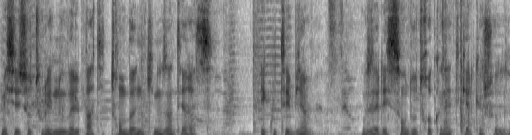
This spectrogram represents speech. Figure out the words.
mais c'est surtout les nouvelles parties de trombone qui nous intéressent. Écoutez bien, vous allez sans doute reconnaître quelque chose.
